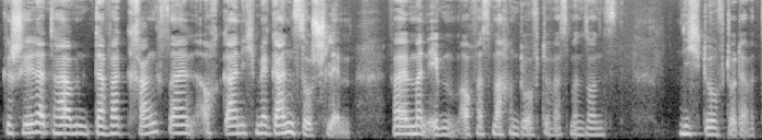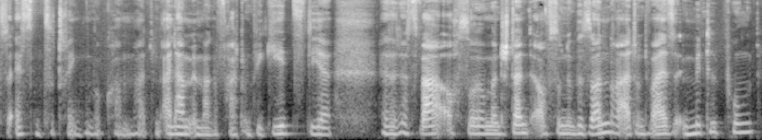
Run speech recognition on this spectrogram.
geschildert haben, da war Kranksein auch gar nicht mehr ganz so schlimm, weil man eben auch was machen durfte, was man sonst nicht durfte oder zu essen, zu trinken bekommen hat. Und alle haben immer gefragt, und wie geht's dir? Also das war auch so, man stand auf so eine besondere Art und Weise im Mittelpunkt.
